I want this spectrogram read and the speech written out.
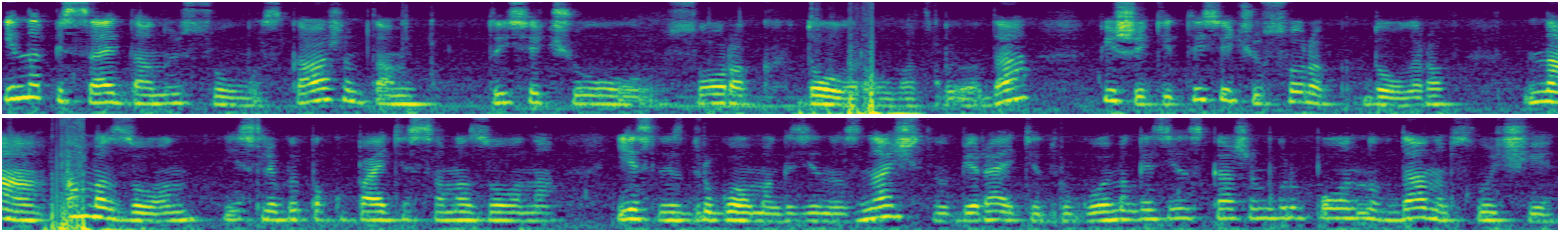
и написать данную сумму. Скажем, там 1040 долларов у вас было, да? Пишите 1040 долларов на Amazon, если вы покупаете с Амазона. Если с другого магазина, значит выбираете другой магазин, скажем, Groupon. Но в данном случае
